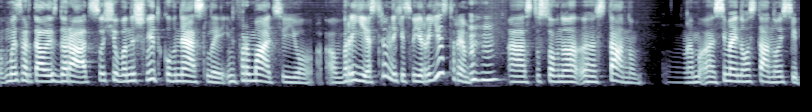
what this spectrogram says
ми звертались до РАЦУ, щоб вони швидко внесли інформацію в реєстри. В них є свої реєстри а, стосовно е, стану е, сімейного стану осіб.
